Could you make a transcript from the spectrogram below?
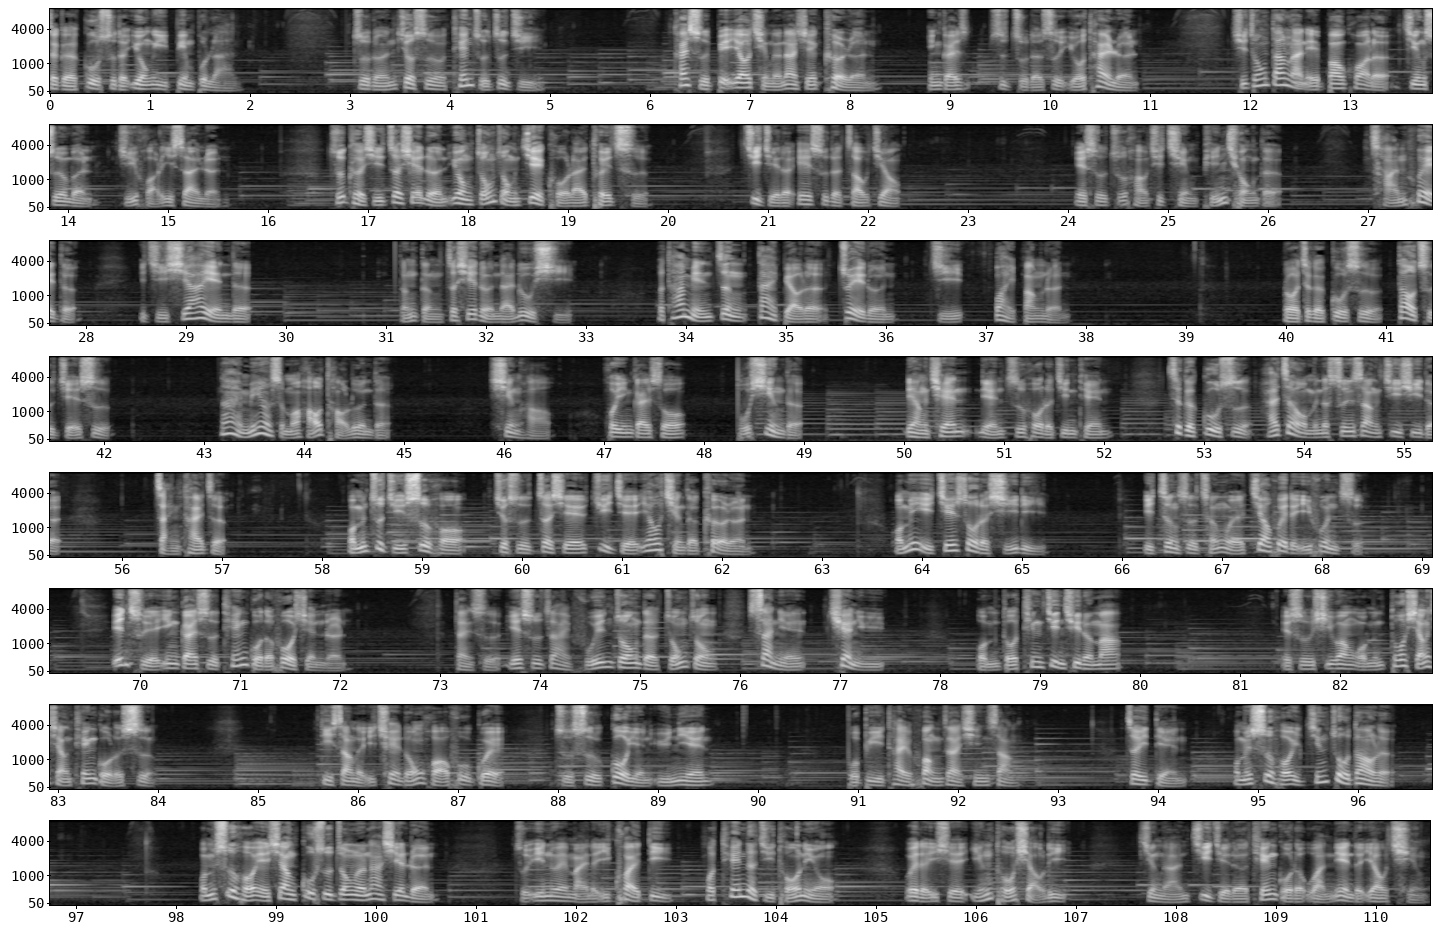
这个故事的用意并不难，主人就是天主自己。开始被邀请的那些客人，应该是指的是犹太人，其中当然也包括了经师们及法利赛人。只可惜这些人用种种借口来推辞，拒绝了耶稣的召叫。耶稣只好去请贫穷的、残废的以及瞎眼的等等这些人来入席。而他们正代表了罪人及外邦人。若这个故事到此结束，那也没有什么好讨论的。幸好，或应该说，不幸的，两千年之后的今天，这个故事还在我们的身上继续的展开着。我们自己是否就是这些拒绝邀请的客人？我们已接受了洗礼，已正式成为教会的一份子，因此也应该是天国的获选人。但是，耶稣在福音中的种种善言劝语，我们都听进去了吗？耶稣希望我们多想想天国的事，地上的一切荣华富贵，只是过眼云烟，不必太放在心上。这一点，我们是否已经做到了？我们是否也像故事中的那些人，只因为买了一块地或添了几头牛，为了一些蝇头小利，竟然拒绝了天国的晚宴的邀请？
